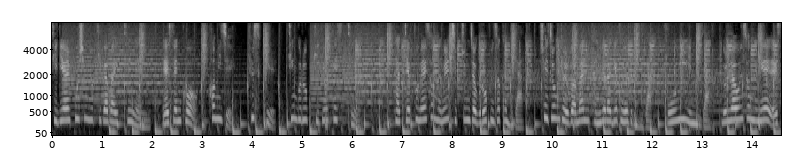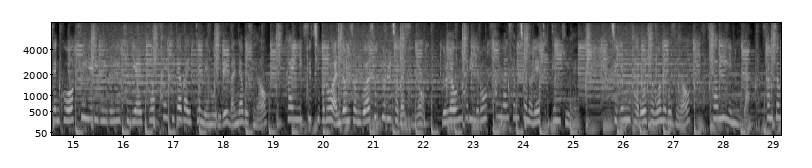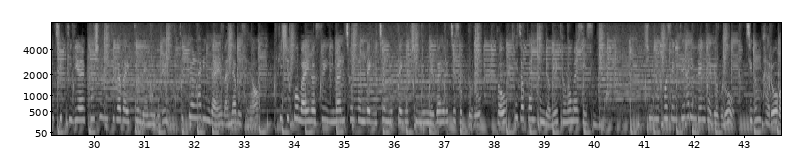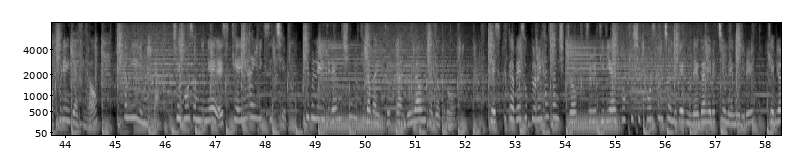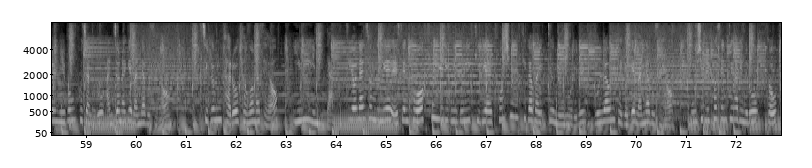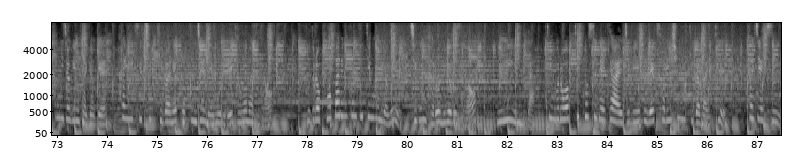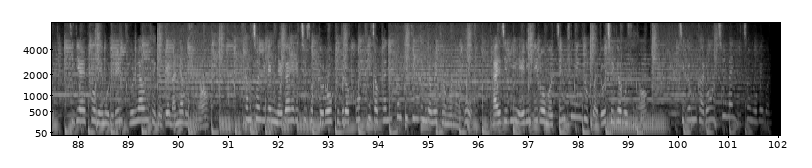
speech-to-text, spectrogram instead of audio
DDR4 16GB 램, SN코어, 커미즈, 큐스킬, 팅그룹 비교 테스트. 각 제품의 성능을 집중적으로 분석합니다. 최종 결과만 강렬하게 보여드립니다. 5위입니다. 놀라운 성능의 SN코어 KLEVV DDR4 8GB 메모리를 만나보세요. 하이닉스 칩으로 안정성과 속도를 잡았으며 놀라운 할인으로 33,000원의 득템 기회. 지금 바로 경험해보세요. 4위입니다. 삼성 칩 DDR4 16GB 메모리를 특별 할인가에 만나보세요. PC4-21,300, 2666MHz 속도로 더욱 쾌적한 환경을 경험할 수 있습니다. 16% 할인된 가격으로 지금 바로 업그레이드하세요. 3위입니다. 최고 성능의 SK 하이닉스 칩, 피블레이드 램 16GB가 놀라운 가격으로 데스크탑의 속도를 향상시켜 줄 DDR4 PC4 3200MHz 메모리를 개별 밀봉 포장으로 안전하게 만나보세요. 지금 바로 경험하세요. 2위입니다. 뛰어난 성능의 SN코어 KLEVV DDR4 16GB 메모리를 놀라운 가격에 만나보세요. 51% 할인으로 더욱 합리적인 가격에 하이닉스 칩 기반의 고품질 메모리를 경험하세요. 부드럽고 빠른 컴퓨팅 환경을 지금 바로 누려보세요. 2위입니다. 팅그로업 티포스 델타 RGB 블랙 서린 16GB 8GXE DDR4 메모리를 놀라운 가격에 만나보세요. 3200MHz 속도로 부드럽고 쾌적한 컴퓨팅 환경을 경험하고 RGB LED로 멋진 튜닝 효과도 즐겨보세요. 지금 바로 72,500원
